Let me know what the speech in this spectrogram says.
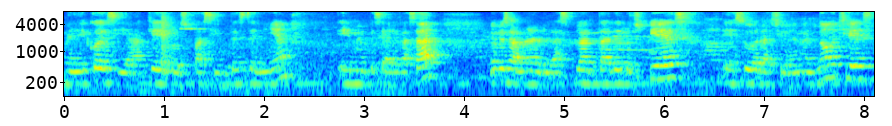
médico decía que los pacientes tenían y me empecé a adelgazar me empezaron a las plantas de los pies, eh, sudoración en las noches,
